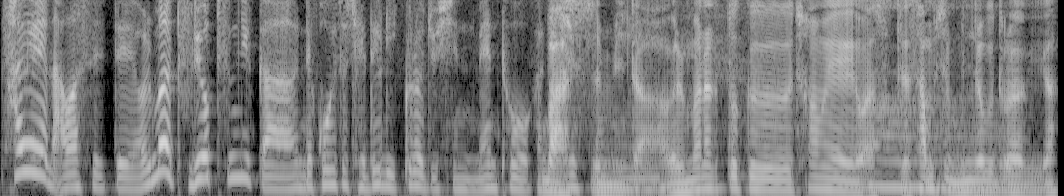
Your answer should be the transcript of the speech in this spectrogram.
사회에 나왔을 때 얼마나 두렵습니까? 근데 거기서 제대로 이끌어 주신 멘토가 맞습니다. 되셨습니다. 얼마나 또 그 처음에 왔을 때 사무실 문 열고 들어가기가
